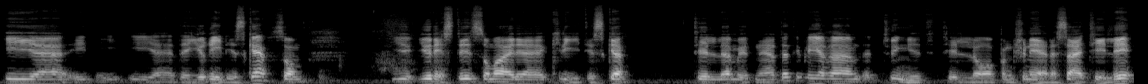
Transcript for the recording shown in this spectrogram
i, i, i, det juridiske. som jurister som er kritiske til myndigheter, de blir tvunget til å pensjonere seg tidlig.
